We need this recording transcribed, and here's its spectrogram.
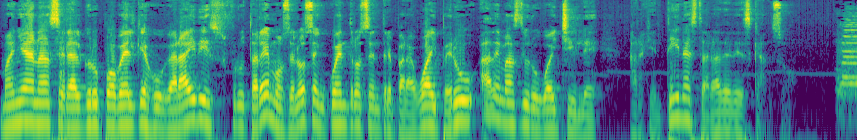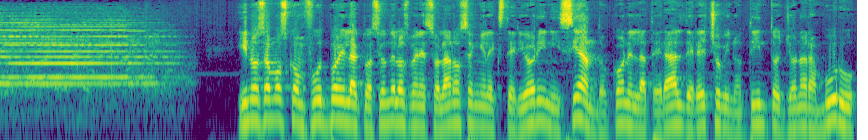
Mañana será el grupo B el que jugará y disfrutaremos de los encuentros entre Paraguay y Perú, además de Uruguay y Chile. Argentina estará de descanso. Y nos vamos con fútbol y la actuación de los venezolanos en el exterior, iniciando con el lateral derecho vinotinto John Aramburu,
